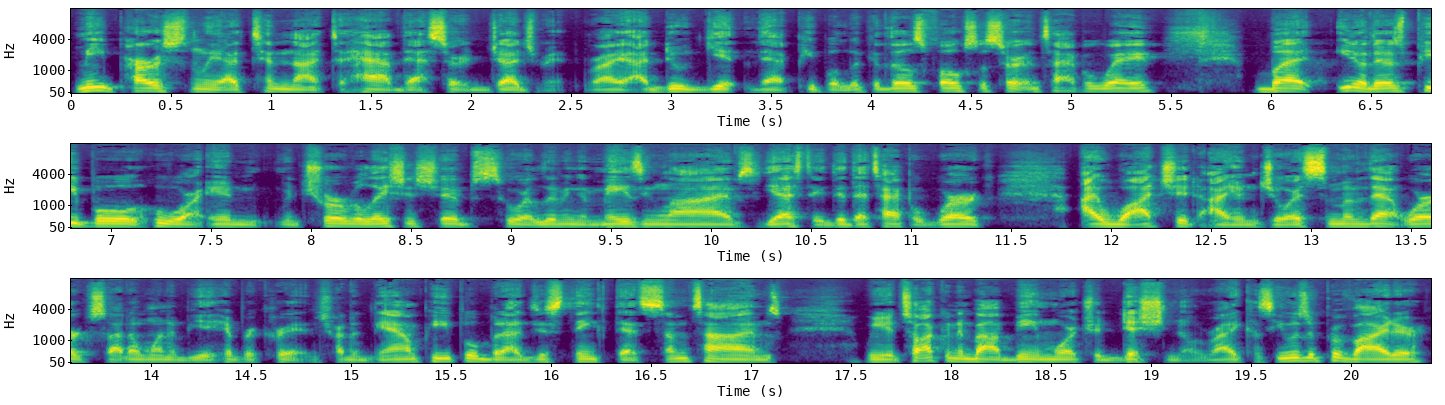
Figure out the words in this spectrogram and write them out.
Me personally, I tend not to have that certain judgment, right? I do get that people look at those folks a certain type of way. But, you know, there's people who are in mature relationships who are living amazing lives. Yes, they did that type of work. I watch it. I enjoy some of that work. So I don't want to be a hypocrite and try to down people. But I just think that sometimes when you're talking about being more traditional, right? Because he was a provider.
